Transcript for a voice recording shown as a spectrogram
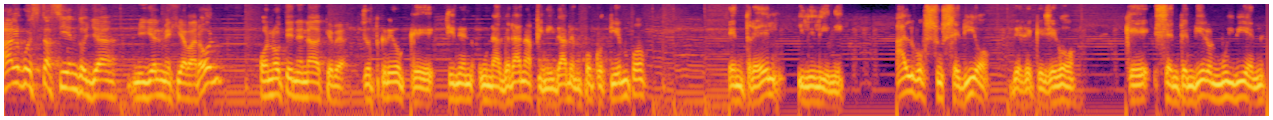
¿Algo está haciendo ya Miguel Mejía Barón o no tiene nada que ver? Yo creo que tienen una gran afinidad en poco tiempo entre él y Lilini algo sucedió desde que llegó que se entendieron muy bien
